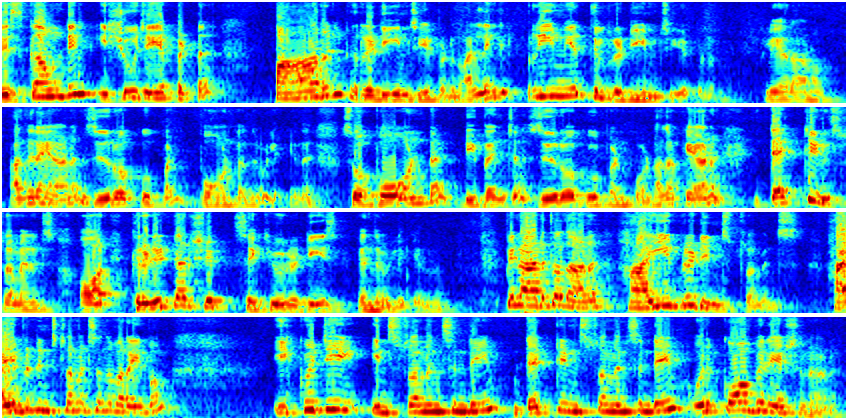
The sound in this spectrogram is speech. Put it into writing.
ഡിസ്കൗണ്ടിൽ ഇഷ്യൂ ചെയ്യപ്പെട്ട് പാറിൽ റിഡീം ചെയ്യപ്പെടുന്നു. അല്ലെങ്കിൽ പ്രീമിയത്തിൽ റിഡീം ചെയ്യപ്പെടുന്നു. ക്ലിയർ ആണോ? അതിനെയാണ് സീറോ കൂപ്പൺ ബോണ്ട് എന്ന് വിളിക്കുന്നത്. So bond debenture zero coupon bond അതൊക്കെയാണ് debt instruments or creditorship securities എന്ന് വിളിക്കുന്നത്. പിന്നെ അടുത്തതാണ് ഹൈബ്രിഡ് ഇൻസ്ട്രുമെന്റ്സ് ഹൈബ്രിഡ് ഇൻസ്ട്രുമെന്റ്സ് എന്ന് പറയുമ്പം ഇക്വിറ്റി ഇൻസ്ട്രുമെന്റ്സിന്റെയും ഡെറ്റ് ഇൻസ്ട്രുമെന്റ്സിന്റെയും ഒരു കോമ്പിനേഷൻ ആണ്.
